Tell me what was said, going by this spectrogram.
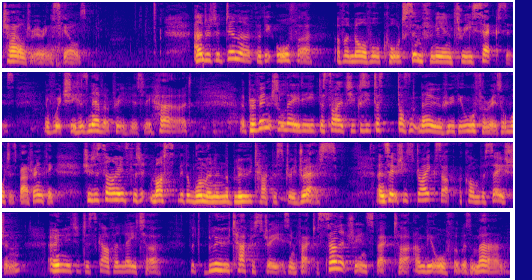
child rearing skills. And at a dinner for the author of a novel called Symphony in Three Sexes, of which she has never previously heard, a provincial lady decides, because she just doesn't know who the author is or what it's about or anything, she decides that it must be the woman in the blue tapestry dress. And so she strikes up a conversation, only to discover later that blue tapestry is in fact a sanitary inspector and the author was a man.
